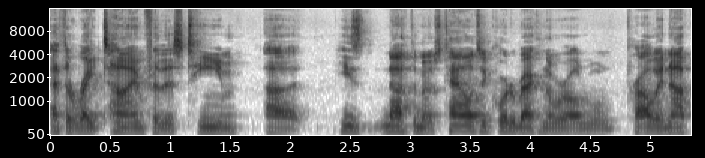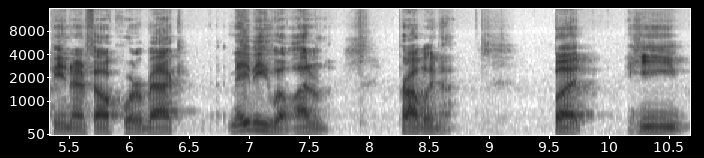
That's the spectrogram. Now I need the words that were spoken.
at the right time for this team. Uh, he's not the most talented quarterback in the world. Will probably not be an NFL quarterback. Maybe he will. I don't know. Probably not. But he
